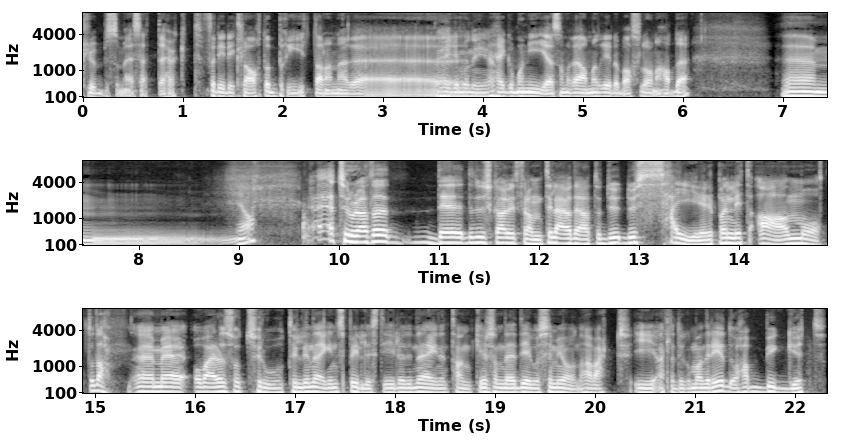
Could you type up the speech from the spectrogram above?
klubb som er sett høyt. Fordi de klarte å bryte den der, eh, Hegemoniet. hegemoniet som Real Madrid og Barcelona hadde. Um, ja. Jeg tror at det, det, det du skal litt fram til, er jo det at du, du seirer på en litt annen måte. da, eh, Med å være så tro til din egen spillestil og dine egne tanker som det Diego Simione har vært i Atletico Madrid, og har bygget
